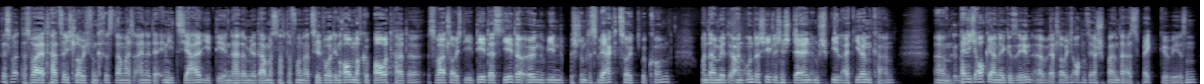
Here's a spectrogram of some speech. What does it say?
Das war, das war ja tatsächlich, glaube ich, von Chris damals eine der Initialideen. Da hat er mir damals noch davon erzählt, wo er den Raum noch gebaut hatte. Es war, glaube ich, die Idee, dass jeder irgendwie ein bestimmtes Werkzeug bekommt und damit ja. an unterschiedlichen Stellen im Spiel agieren kann. Ähm, genau. Hätte ich auch gerne gesehen, äh, wäre, glaube ich, auch ein sehr spannender Aspekt gewesen.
